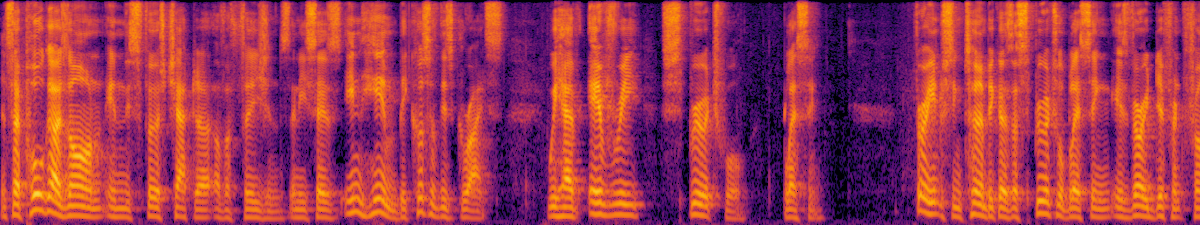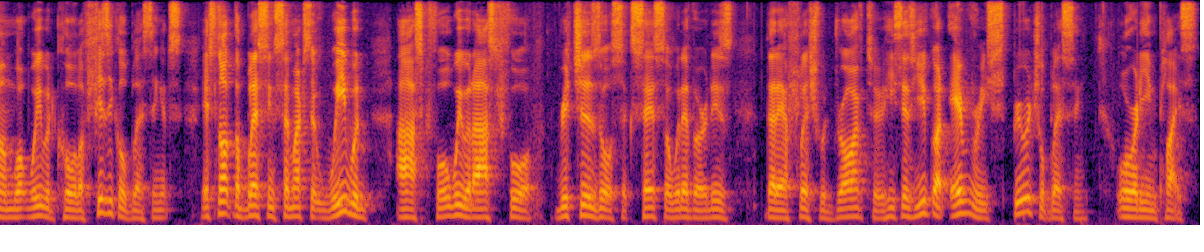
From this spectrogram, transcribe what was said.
And so Paul goes on in this first chapter of Ephesians and he says, In him, because of this grace, we have every spiritual blessing. Very interesting term because a spiritual blessing is very different from what we would call a physical blessing. It's, it's not the blessing so much that we would ask for. We would ask for riches or success or whatever it is that our flesh would drive to. He says, You've got every spiritual blessing already in place.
